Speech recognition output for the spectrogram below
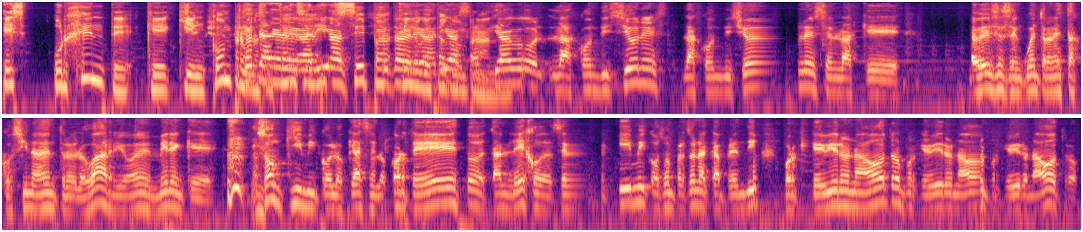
es urgente que quien compra Yo una sustancia sepa qué es lo que está comprando. Santiago, las condiciones, las condiciones en las que a veces se encuentran estas cocinas dentro de los barrios. ¿eh? Miren que no son químicos los que hacen los cortes de esto, están lejos de ser químicos, son personas que aprendieron porque vieron a otro, porque vieron a otro, porque vieron a otro.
